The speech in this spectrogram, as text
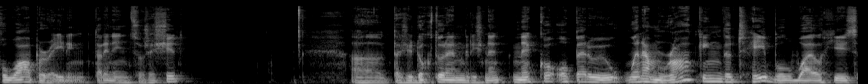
cooperating. Tady není co řešit. Uh, takže doktorem, když ne- nekooperuju, when I'm rocking the table while he's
